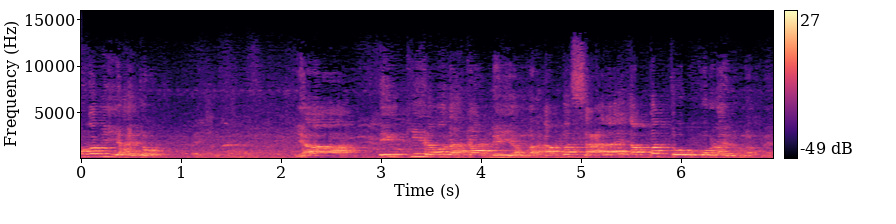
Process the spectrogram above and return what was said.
النبي هاي تو يا إن كي رمضان كان دي يمر أبس على أبت توبو كويتا يلوم نفنا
